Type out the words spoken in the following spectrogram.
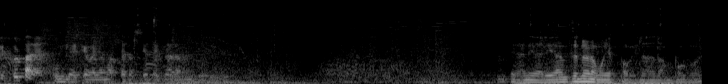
es culpa del jungle que vayamos a 0-7, claramente. La Nidalidad antes no era muy espabilada tampoco, ¿eh?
